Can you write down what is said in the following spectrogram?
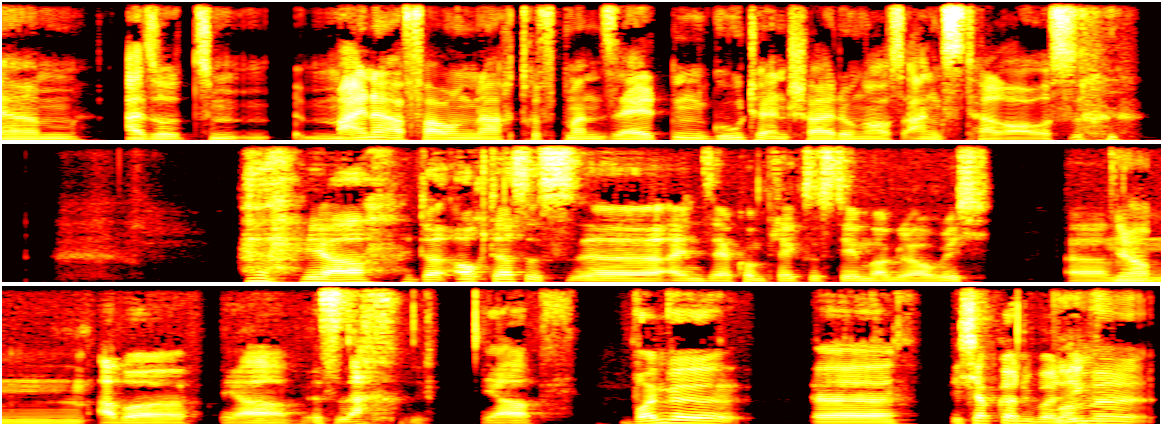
ähm, also zum, meiner Erfahrung nach trifft man selten gute Entscheidungen aus Angst heraus. Ja, da, auch das ist äh, ein sehr komplexes Thema, glaube ich. Ähm, ja. Aber ja, es ist, ach, ja, wollen wir äh, ich habe gerade überlegt. Wir,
